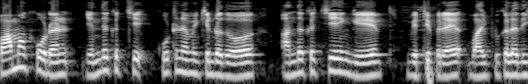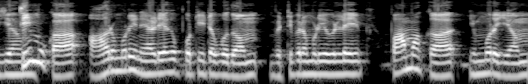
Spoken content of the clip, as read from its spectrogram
பாமகவுடன் எந்த கட்சி கூட்டணி அமைக்கின்றதோ அந்த கட்சியே இங்கு வெற்றி பெற வாய்ப்புகள் அதிகம். திமுக ஆறு முறை நேரடியாக போட்டியிட்ட போதும் வெற்றி பெற முடியவில்லை. பாமக இம்முறையும்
